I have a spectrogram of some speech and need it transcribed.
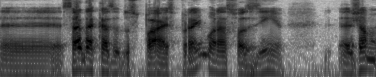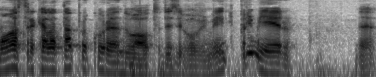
é, sai da casa dos pais para ir morar sozinha, é, já mostra que ela está procurando o autodesenvolvimento primeiro. Né?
